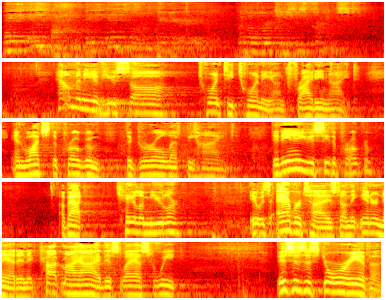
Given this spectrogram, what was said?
They impacted, they influenced their area for the Lord Jesus Christ. How How many of you saw 2020 on Friday night and watched the program The Girl Left Behind? Did any of you see the program about Kayla Mueller? It was advertised on the internet and it caught my eye this last week. This is a story of a,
